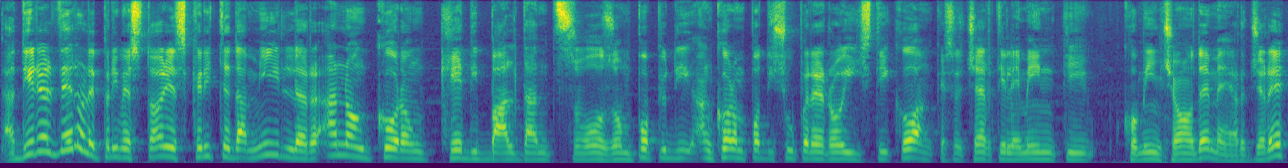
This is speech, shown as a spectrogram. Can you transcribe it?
A dire il vero, le prime storie scritte da Miller hanno ancora un che di baldanzoso, un po' più di, ancora un po' di supereroistico, anche se certi elementi cominciano ad emergere,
